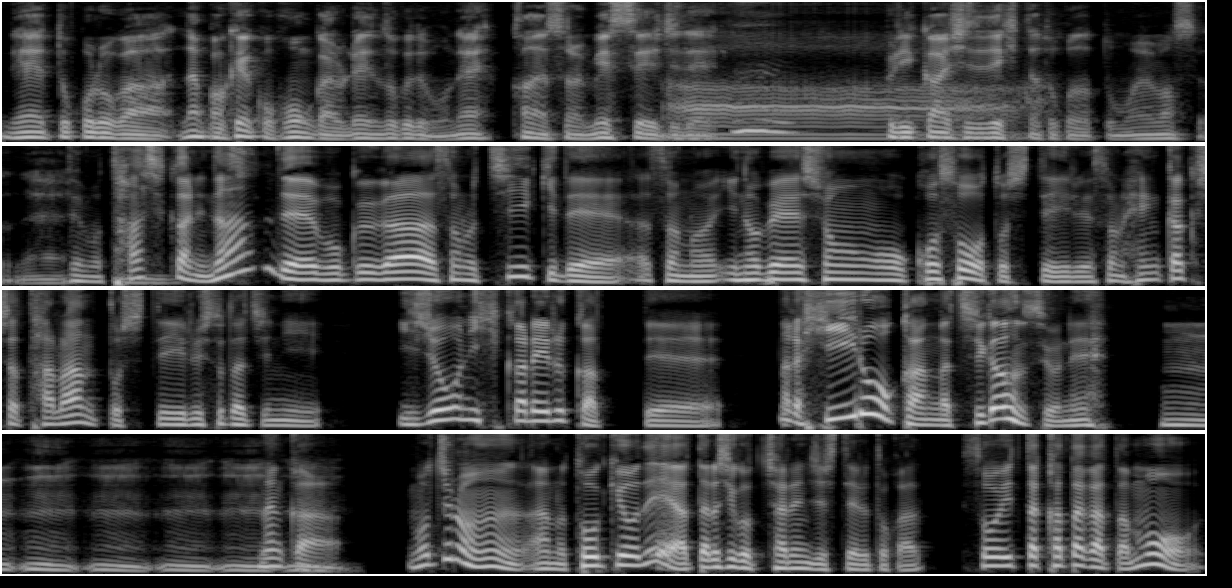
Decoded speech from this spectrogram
ね、ところがなんか結構今回の連続でもねかなりそのメッセージで繰り返し出てきたところだと思いますよね。でも確かになんで僕がその地域でそのイノベーションを起こそうとしているその変革者足らんとしている人たちに異常に惹かれるかってなんかヒーロー感が違うんですよね。うんうんうんうんうん。なんかもちろんあの東京で新しいことチャレンジしてるとかそういった方々も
